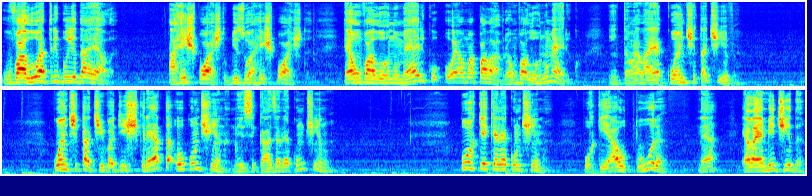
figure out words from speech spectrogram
O valor atribuído a ela a resposta, o bizu, a resposta, é um valor numérico ou é uma palavra? É um valor numérico. Então, ela é quantitativa. Quantitativa discreta ou contínua? Nesse caso, ela é contínua. Por que, que ela é contínua? Porque a altura, né, ela é medida.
